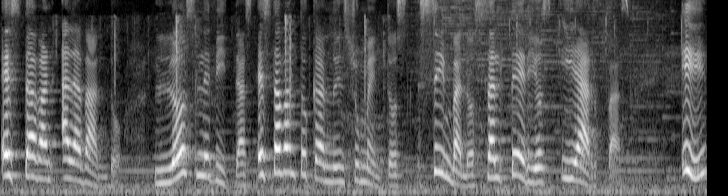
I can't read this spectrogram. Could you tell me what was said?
estaban alabando. Los levitas estaban tocando instrumentos, címbalos, salterios y arpas. Y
